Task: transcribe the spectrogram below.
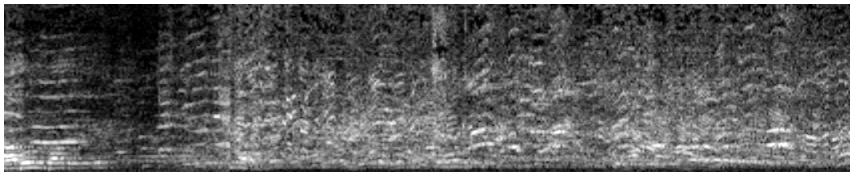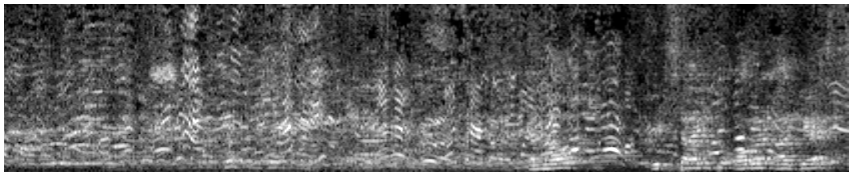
রাবণ বধ it's time to honor our guests.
